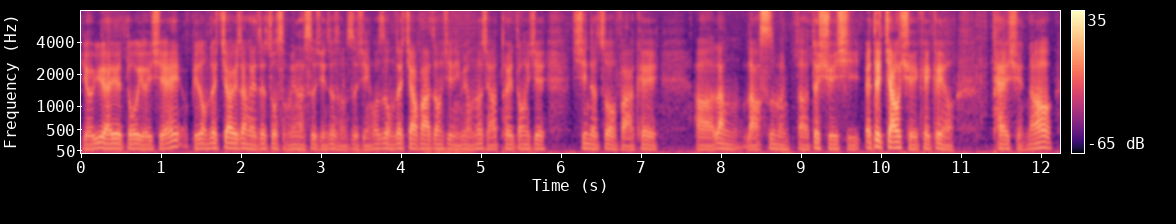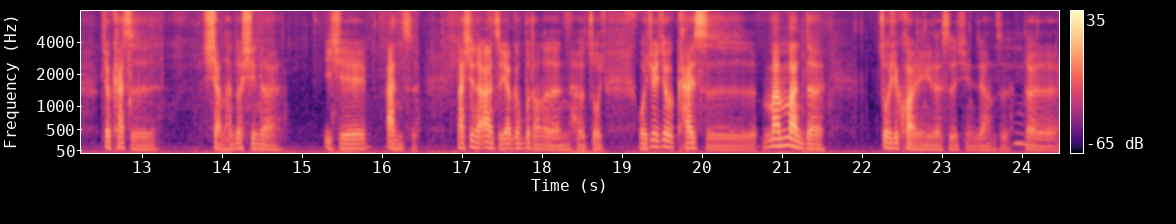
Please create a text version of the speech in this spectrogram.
有越来越多有一些，哎，比如我们在教育上可以在做什么样的事情，做什么事情，或者我们在教发中心里面，我们都想要推动一些新的做法，可以啊、呃、让老师们呃对学习，哎对教学可以更有 passion，然后就开始想很多新的一些案子。那新的案子要跟不同的人合作。我觉得就开始慢慢的做一些跨领域的事情，这样子，对对对。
